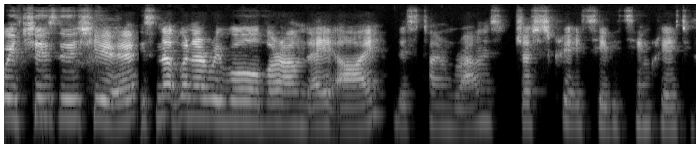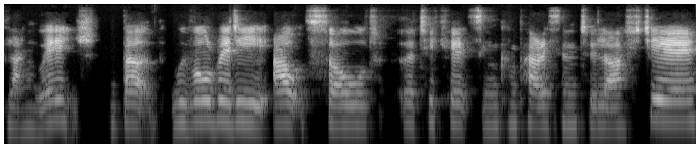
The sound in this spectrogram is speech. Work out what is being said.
which is this year. It's not going to revolve around AI this time around. It's just creativity and creative language. But we've already outsold the tickets in comparison to last year.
